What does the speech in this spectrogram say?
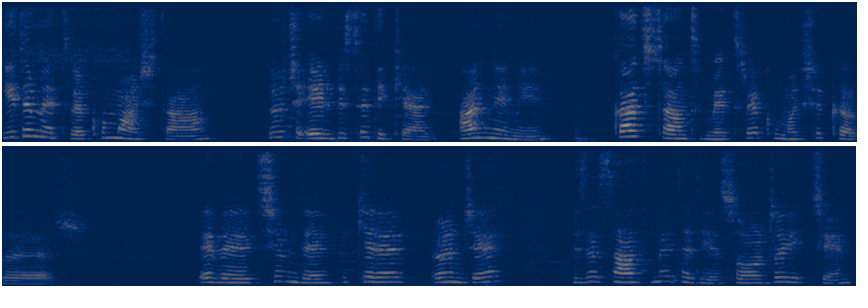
7 metre kumaştan 3 elbise diken annemin kaç santimetre kumaşı kalır? Evet şimdi bir kere önce bize santimetre diye sorduğu için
